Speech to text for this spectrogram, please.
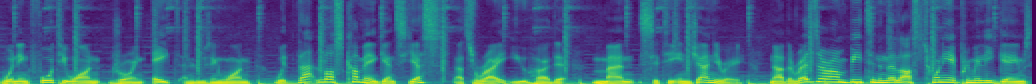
winning 41, drawing 8, and losing 1. With that loss coming against, yes, that's right, you heard it, Man City in January. Now, the Reds are unbeaten in their last 28 Premier League games,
